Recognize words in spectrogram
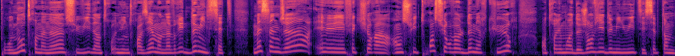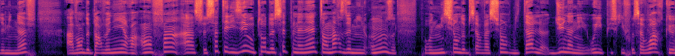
pour une autre manœuvre suivie d'une troisième en avril 2007. Messenger effectuera ensuite trois survols de Mercure entre les mois de janvier 2008 et septembre 2009 avant de parvenir enfin à se satelliser autour de cette planète en mars 2011 pour une mission d'observation orbitale d'une année. Oui, puisqu'il faut savoir que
